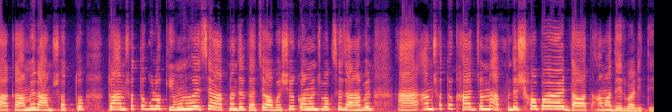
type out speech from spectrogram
পাকা আমের আমসত্ত্ব তো আমসত্ত্বগুলো কেমন হয়েছে আপনাদের কাছে অবশ্যই কমেন্ট বক্সে জানাবেন। আর আমসত্ত্ব খাওয়ার জন্য আপনাদের সবার দাওয়াত আমাদের বাড়িতে।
